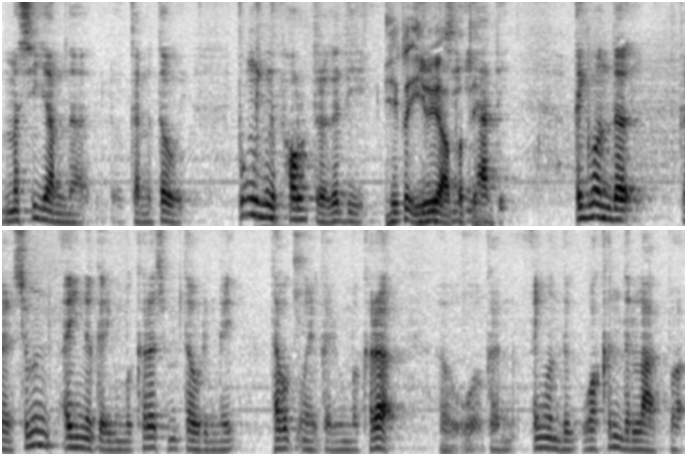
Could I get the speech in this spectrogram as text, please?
ꯃꯁꯤ ꯌꯥꯝꯅ ꯀꯩꯅꯣ ꯇꯧꯋꯤ ꯄꯨꯛꯅꯤꯡꯗ ꯐꯥꯎꯔꯛꯇ꯭ꯔꯒꯗꯤ ꯍꯦꯛꯇ ꯏꯕ ꯌꯥꯄꯣꯠꯇꯦ ꯌꯥꯗꯦ ꯑꯩꯉꯣꯟꯗ ꯁꯨꯝ ꯑꯩꯅ ꯀꯔꯤꯒꯨꯝꯕ ꯈꯔ ꯁꯨꯝ ꯇꯧꯔꯤꯉꯩ ꯊꯕꯛ ꯀꯔꯤꯒꯨꯝꯕ ꯈꯔ ꯑꯩꯉꯣꯟꯗ ꯋꯥꯈꯟꯗ ꯂꯥꯛꯄ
